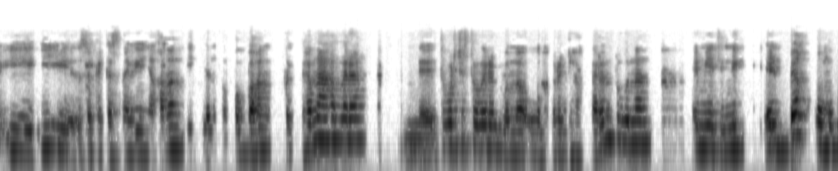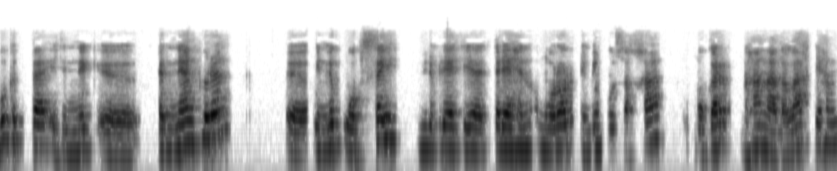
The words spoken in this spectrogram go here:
и, и соприкосновения, ханан икен колбахан ханахалара, творчестволары, бұны улықтырын жақтарын туғынан, әметінник элбәк омугу кытта этинник тәңнән көрөн, инник опсай мероприятие тәрәһен оңорор эмин саха бугар нахан адалах техан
